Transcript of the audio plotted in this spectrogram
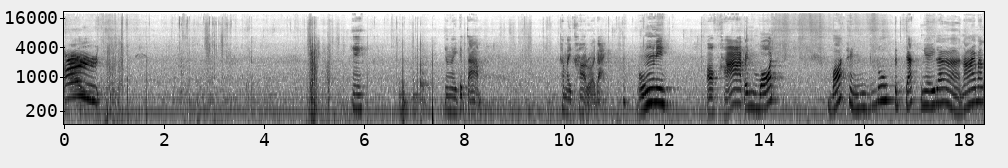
ไอ้เฮ้ยังไงก็ตาม ทำไมข้ารอยได้งงนี่ออกขาเป็นบอส บอสแห่งลูกกระจักไงล่ะ นายมัน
